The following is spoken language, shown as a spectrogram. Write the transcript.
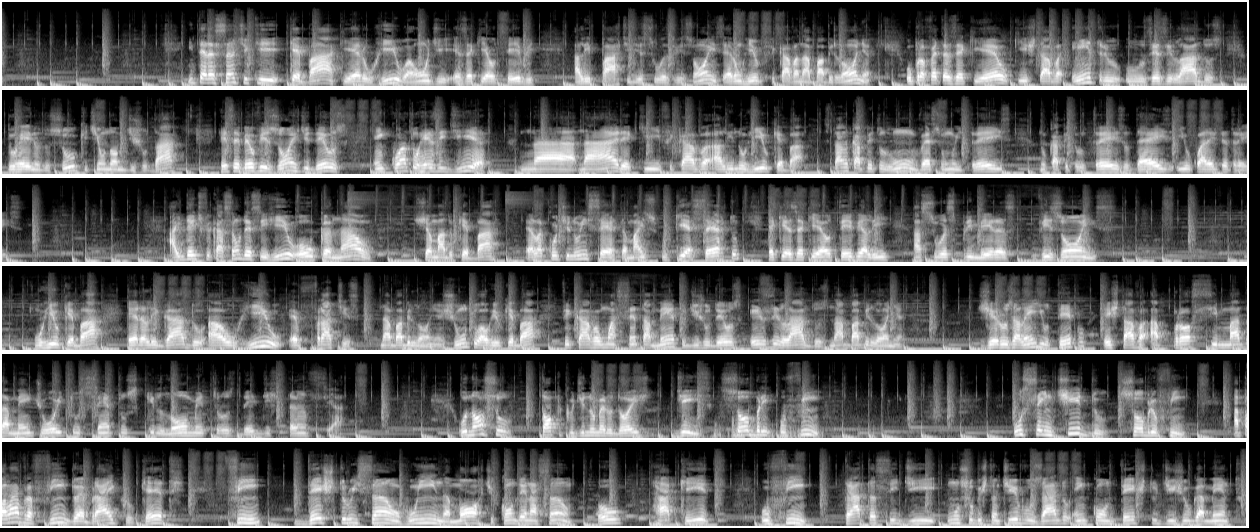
Interessante que Quebá, que era o rio aonde Ezequiel teve ali parte de suas visões, era um rio que ficava na Babilônia. O profeta Ezequiel, que estava entre os exilados do Reino do Sul, que tinha o nome de Judá, recebeu visões de Deus enquanto residia na, na área que ficava ali no rio Quebá. Está no capítulo 1, verso 1 e 3, no capítulo 3, o 10 e o 43. A identificação desse rio ou canal chamado Quebar, ela continua incerta, mas o que é certo é que Ezequiel teve ali as suas primeiras visões. O rio Quebar era ligado ao rio Eufrates na Babilônia. Junto ao rio Quebar ficava um assentamento de judeus exilados na Babilônia. Jerusalém e o templo estava a aproximadamente 800 quilômetros de distância. O nosso tópico de número 2 diz sobre o fim. o sentido sobre o fim. A palavra fim do hebraico, ket, fim, destruição, ruína, morte, condenação, ou haket, o fim, trata-se de um substantivo usado em contexto de julgamento.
